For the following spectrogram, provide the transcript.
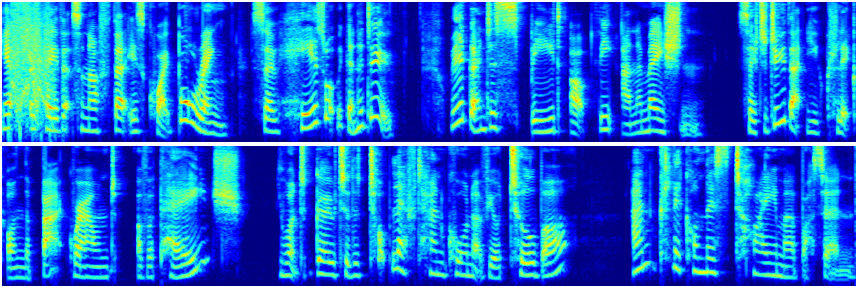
Yep, okay, that's enough. That is quite boring. So here's what we're going to do. We're going to speed up the animation. So to do that, you click on the background of a page. You want to go to the top left-hand corner of your toolbar and click on this timer button.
